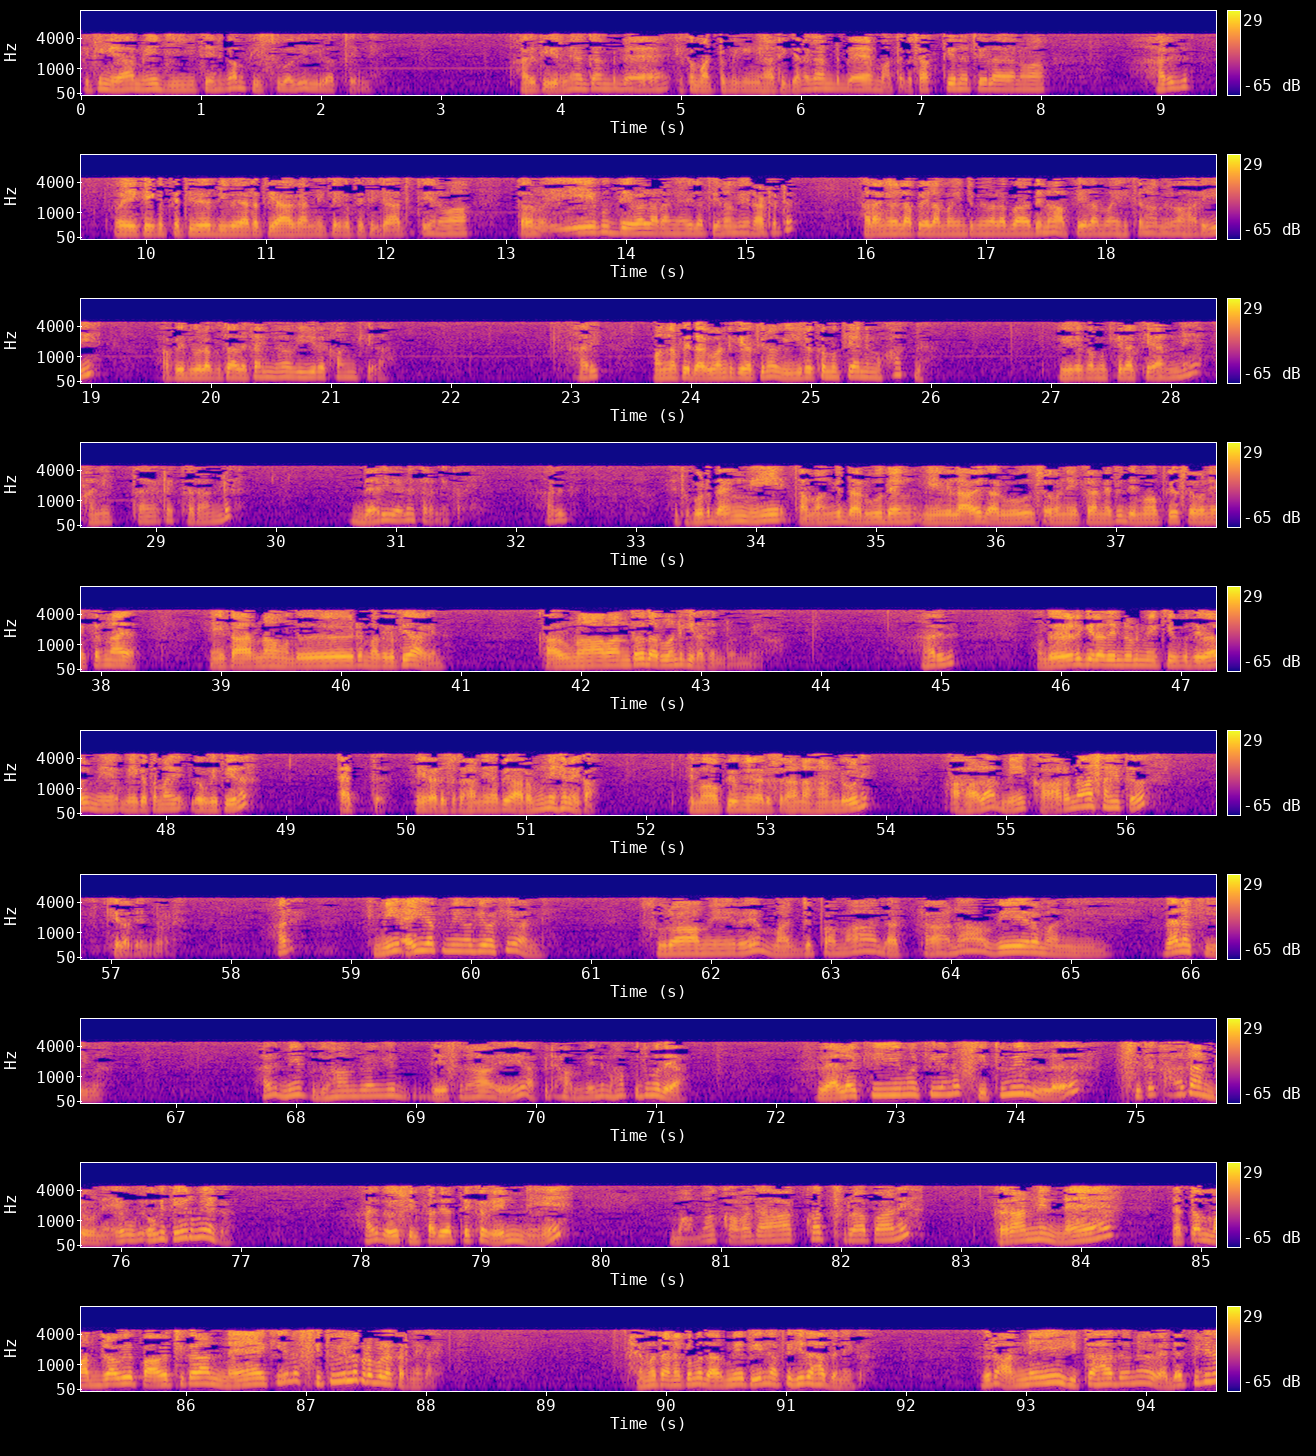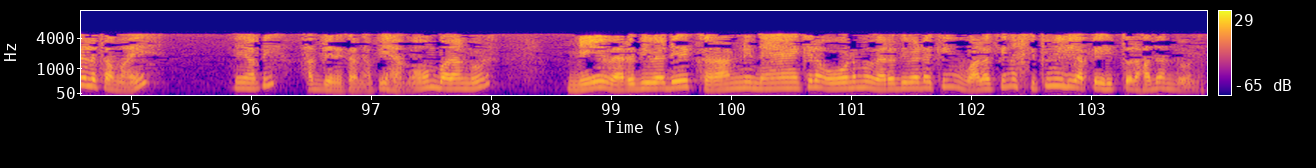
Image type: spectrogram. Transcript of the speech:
ඉතින් එයා මේ ජීවිතේ නිකන් පිස්සු වගේ ජීවත් වෙන්නේ. හරි තීරණයක් ගන්න බෑ. එක මට්ටමකින් එහාට ඉගෙන ගන්න බෑ. මතක ශක්තිය නැති වෙලා යනවා. හරිද? ඔය එක එක ප්‍රතිවේද දිව යට තියාගන්න එක එක ප්‍රතිජාති තියෙනවා. තව ඒකුත් දේවල් අරන් ඇවිල්ලා තියෙනවා මේ රටට. අරන් ඇවිල්ලා අපේ ළමයින්ට මේවා ලබා දෙනවා. අපේ ළමයි හිතනවා මේවා හරි. අපේ දුවලා පුතාලා හිතන්නේ මේවා වීරකම් කියලා. හරි? මම අපේ දරුවන්ට කියලා තියෙනවා වීරකම කියන්නේ මොකක්ද? වීරකම කියලා කියන්නේ අනිත් අයට කරන්න බැරි වැඩ කරන එකයි. හරිද? එතකොට දැන් මේ තමන්ගේ දරුවෝ දැන් මේ වෙලාවේ දරුවෝ ශ්‍රවණය කරන්නේ නැති දෙමව්පියෝ ශ්‍රවණය කරන අය. මේ කාරණා හොඳට මතක තියාගෙන කරුණාවන්තව දරුවන්ට කියලා දෙන්න ඕනේ මේවා. හරිද? හොඳට කියලා දෙන්න ඕනේ මේ කියපු දේවල් මේ මේක තමයි ලෝකේ තියෙන ඇත්ත. මේ වැඩසටහනේ අපි අරමුණ එහෙම එකක්. දෙමව්පියෝ මේ වැඩසටහන අහන්න ඕනේ. අහලා මේ කාරණා සහිතව කියලා දෙන්න ඕනේ. හරි? මේ ඇයි අපි මේ වගේවා කියවන්නේ? සුරාමේරය මජ්ජපමා දට්ඨානා වේරමණී වැලකීම හරි මේ බුදුහාමුදුරන්ගේ දේශනාවේ අපිට හම්බෙන්නේ මහා පුදුම දෙයක් වැලකීම කියන සිතුවිල්ල සිතක හදන්න ඕනේ. ඔගේ තේරුම ඒක. හරිද? ඔය සිල්පදයට එක්ක වෙන්නේ මම කවදාක්වත් සුරාපානය කරන්නේ නැහැ නැත්තම් මත්ද්‍රව්‍ය පාවිච්චි කරන්නේ නැහැ කියන සිතුවිල්ල ප්‍රබල කරන එකයි. හැම තැනකම ධර්මයේ තියෙන අපි හිත හදන එක. ඒකට අන්න ඒ හිත හදන වැඩපිළිවෙල තමයි මේ අපි අධ්‍යයනය කරන්නේ. අපි හැමෝම බලන්න ඕනේ මේ වැරදි වැඩේ කරන්නේ නැහැ කියලා ඕනම වැරදි වැඩකින් වළකින සිතුවිලි අපේ හිතවල හදන්න ඕනේ.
